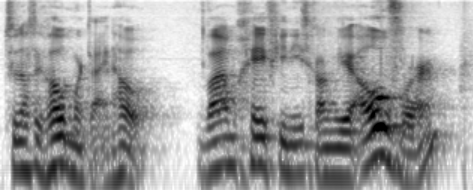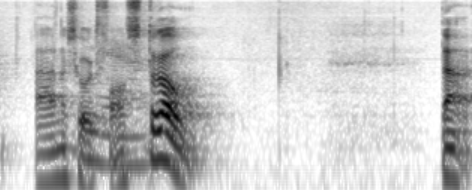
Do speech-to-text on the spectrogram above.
Toen dacht ik, ho Martijn, ho, waarom geef je niet gewoon weer over aan een soort Ja. van stroom? Nou,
